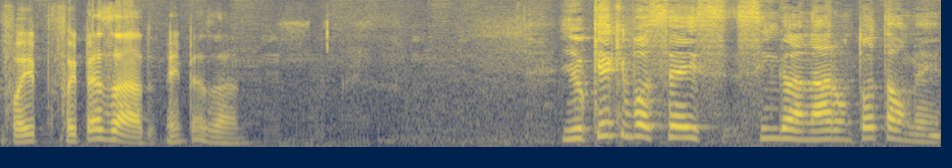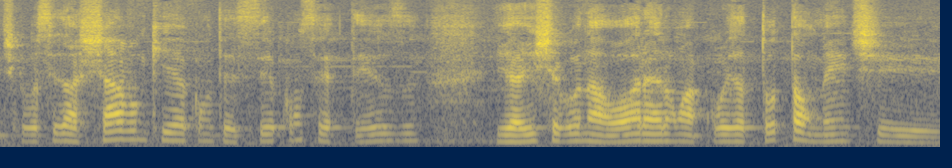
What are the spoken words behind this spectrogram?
foi, foi pesado, bem pesado. E o que que vocês se enganaram totalmente? Que vocês achavam que ia acontecer, com certeza. E aí chegou na hora, era uma coisa totalmente.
